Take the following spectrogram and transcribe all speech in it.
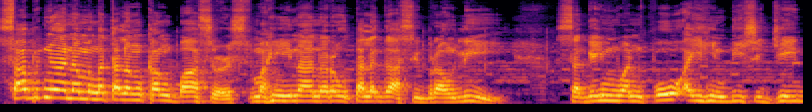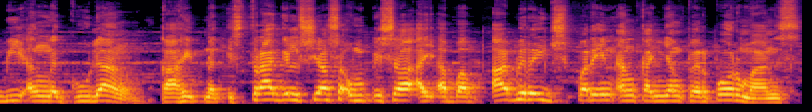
Sabi nga ng mga talangkang buzzers, mahina na raw talaga si Brownlee. Sa Game 1 po ay hindi si JB ang nagkulang. Kahit nag-struggle siya sa umpisa ay above average pa rin ang kanyang performance,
